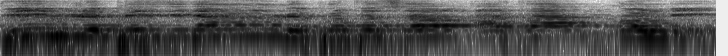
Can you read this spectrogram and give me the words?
Vive le président, le professeur Alpha Condé.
